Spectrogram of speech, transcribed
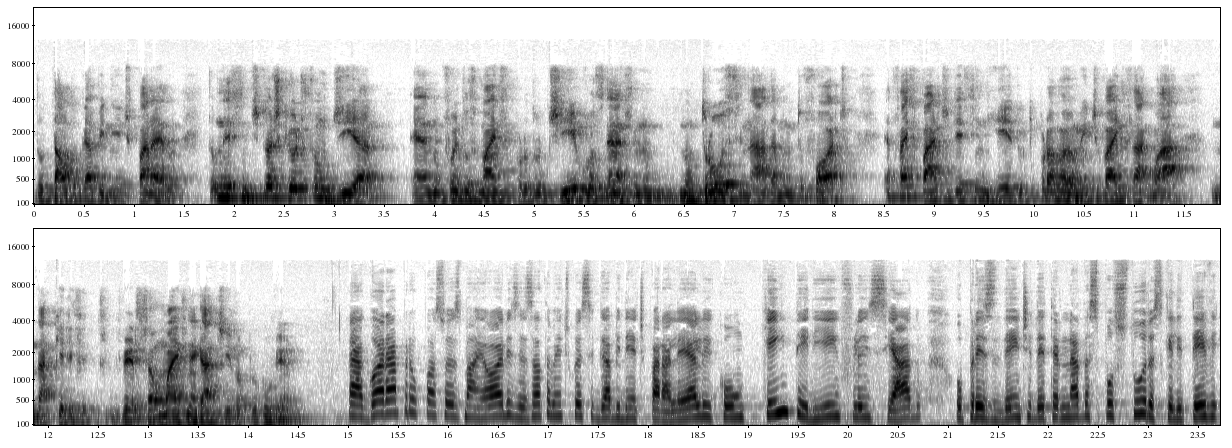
do tal do gabinete paralelo. Então, nesse sentido, acho que hoje foi um dia, é, não foi dos mais produtivos, né? Assim, não, não, trouxe nada muito forte, é, faz parte desse enredo que provavelmente vai desaguar naquele versão mais negativa para o governo. É, agora há preocupações maiores exatamente com esse gabinete paralelo e com quem teria influenciado o presidente em determinadas posturas que ele teve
